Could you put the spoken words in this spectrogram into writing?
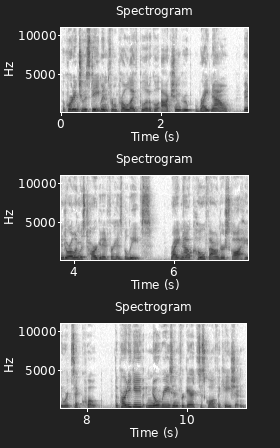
According to a statement from pro life political action group Right Now, Van Dorland was targeted for his beliefs. Right Now co founder Scott Hayward said, quote, the party gave no reason for Gerrit's disqualification.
